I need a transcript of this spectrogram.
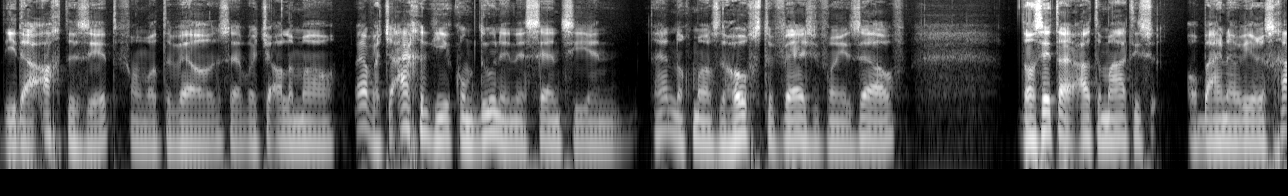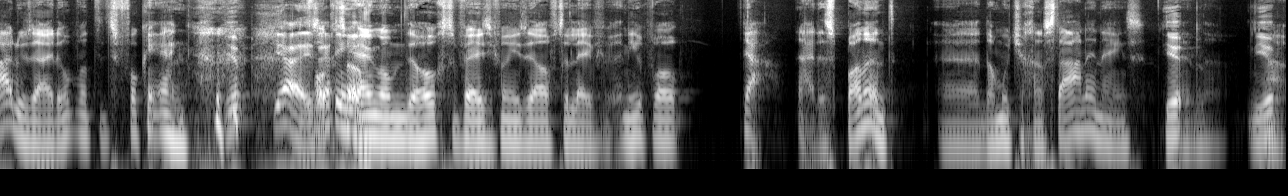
die daarachter zit van wat er wel is, en wat je allemaal, ja, wat je eigenlijk hier komt doen in essentie en hè, nogmaals de hoogste versie van jezelf, dan zit daar automatisch al bijna weer een schaduwzijde op, want het is fucking eng. Yep. Ja, is fucking echt zo. eng om de hoogste versie van jezelf te leven. In ieder geval, ja, nou, dat is spannend. Uh, dan moet je gaan staan ineens. Yep. En, uh, nou.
